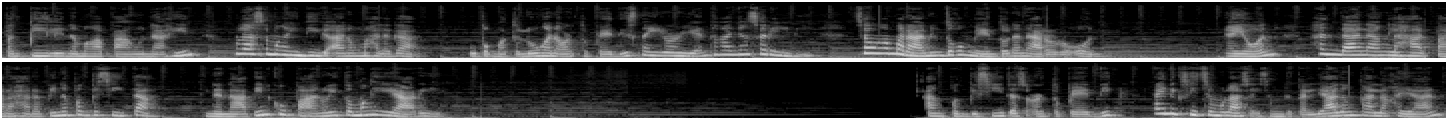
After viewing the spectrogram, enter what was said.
pagpili ng mga pangunahin mula sa mga hindi gaanong mahalaga upang matulungan ang orthopedist na i-orient ang kanyang sarili sa mga maraming dokumento na naroroon. Ngayon, handa na ang lahat para harapin ang pagbisita. Tingnan natin kung paano ito mangyayari. Ang pagbisita sa orthopedic ay nagsisimula sa isang detalyadong talakayan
